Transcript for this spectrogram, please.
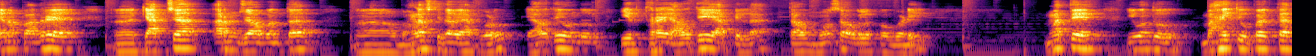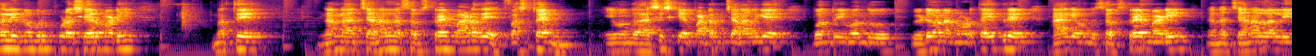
ಏನಪ್ಪ ಅಂದರೆ ಕ್ಯಾಪ್ಚಾ ಅರ್ನ್ ಜಾಬ್ ಅಂತ ಬಹಳಷ್ಟು ಇದಾವೆ ಆ್ಯಪ್ಗಳು ಯಾವುದೇ ಒಂದು ಈ ಥರ ಯಾವುದೇ ಆ್ಯಪ್ ಇಲ್ಲ. ತಾವು ಮೋಸ ಹೋಗ್ಲಿಕ್ಕೆ ಹೋಗಬೇಡಿ. ಮತ್ತೆ ಈ ಒಂದು ಮಾಹಿತಿ ಉಪಯುಕ್ತ ಆದಲ್ಲಿ ಇನ್ನೊಬ್ರಿಗೂ ಕೂಡ ಶೇರ್ ಮಾಡಿ. ಮತ್ತೆ ನನ್ನ ಚಾನಲ್ನ ಸಬ್ಸ್ಕ್ರೈಬ್ ಮಾಡದೆ ಫಸ್ಟ್ ಟೈಮ್ ಈ ಒಂದು ಆಶೀಶ್ ಕೆ ಪಾಟಲ್ ಚಾನಲ್ಗೆ ಬಂದು ಈ ಒಂದು ವಿಡಿಯೋನ ನೋಡ್ತಾ ಇದ್ರೆ ಹಾಗೆ ಒಂದು ಸಬ್ಸ್ಕ್ರೈಬ್ ಮಾಡಿ. ನನ್ನ ಚಾನಲ್ನಲ್ಲಿ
